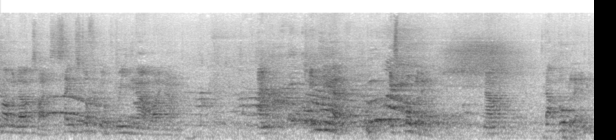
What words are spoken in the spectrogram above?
carbon dioxide. It's the same stuff that you're breathing out right now. And in here, it's bubbling. Now, that bubbling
